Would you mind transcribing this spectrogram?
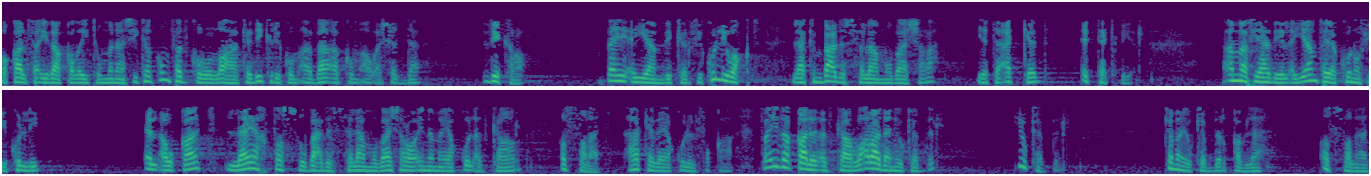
وقال فإذا قضيتم مناسككم فاذكروا الله كذكركم آباءكم أو أشد ذكرا. فهي أيام ذكر في كل وقت لكن بعد السلام مباشرة يتأكد التكبير. أما في هذه الأيام فيكون في كل الأوقات لا يختص بعد السلام مباشرة وإنما يقول أذكار الصلاة. هكذا يقول الفقهاء. فإذا قال الأذكار وأراد أن يكبر يكبر كما يكبر قبل الصلاة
